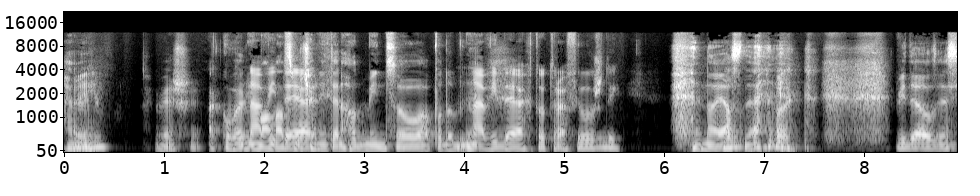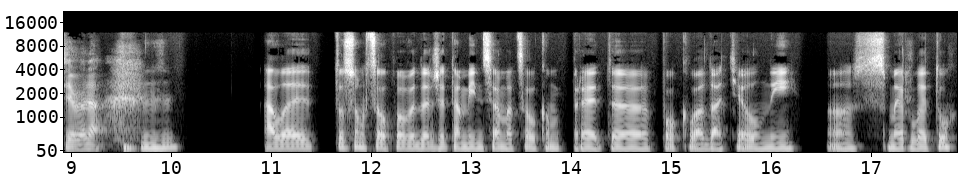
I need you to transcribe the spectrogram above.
Hej. Mhm. Vieš, ako veľmi Na mal videách- nacvičený ten hod mincov a podobne. Na videách to trafil vždy. No jasné. Hej. Video znesie veľa. Mhm. Ale to som chcel povedať, že tá minca má celkom predpokladateľný e, smer letu.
